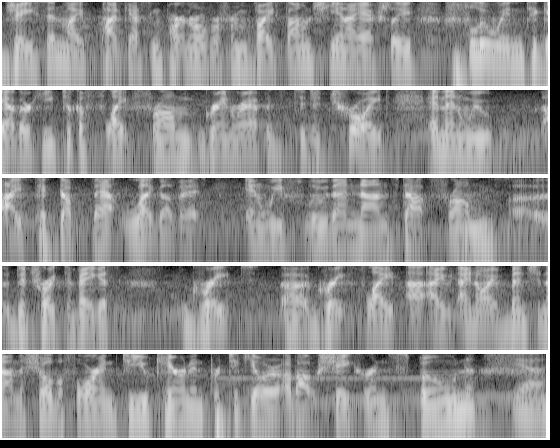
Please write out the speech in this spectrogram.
Jason, my podcasting partner over from Vice Lounge. He and I actually flew in together. He took a flight from Grand Rapids to Detroit, and then we I picked up that leg of it, and we flew then nonstop from Nice. uh, Detroit to Vegas. Great, uh, great flight. I, I know I've mentioned on the show before, and to you, Karen, in particular, about Shaker and Spoon. Yeah.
